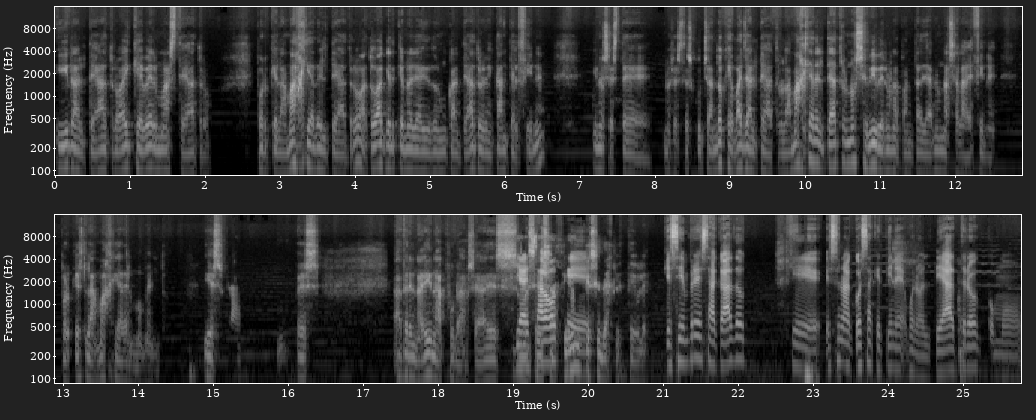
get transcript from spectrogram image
ir al teatro, hay que ver más teatro. Porque la magia del teatro, a todo aquel que no haya ido nunca al teatro y le encante el cine, y nos esté, nos esté escuchando, que vaya al teatro. La magia del teatro no se vive en una pantalla, en una sala de cine, porque es la magia del momento. Y es, es adrenalina pura, o sea, es Ya una es algo sensación que- que es indescriptible. Que siempre he sacado que es una cosa que tiene, bueno, el teatro, como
